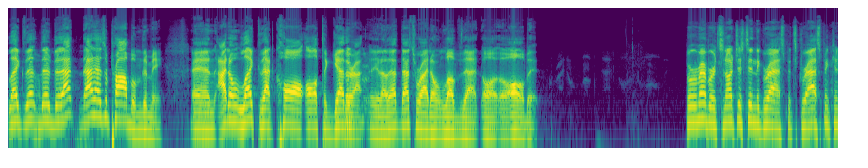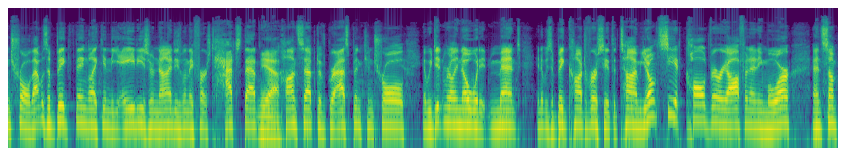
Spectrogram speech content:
Like that, that that that has a problem to me, and I don't like that call altogether. I- you know, that that's where I don't love that all, all of it. But remember, it's not just in the grasp; it's grasp and control. That was a big thing, like in the '80s or '90s when they first hatched that Yeah. concept of grasp and control, and we didn't really know what it meant, and it was a big controversy at the time. You don't see it called very often anymore, and some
